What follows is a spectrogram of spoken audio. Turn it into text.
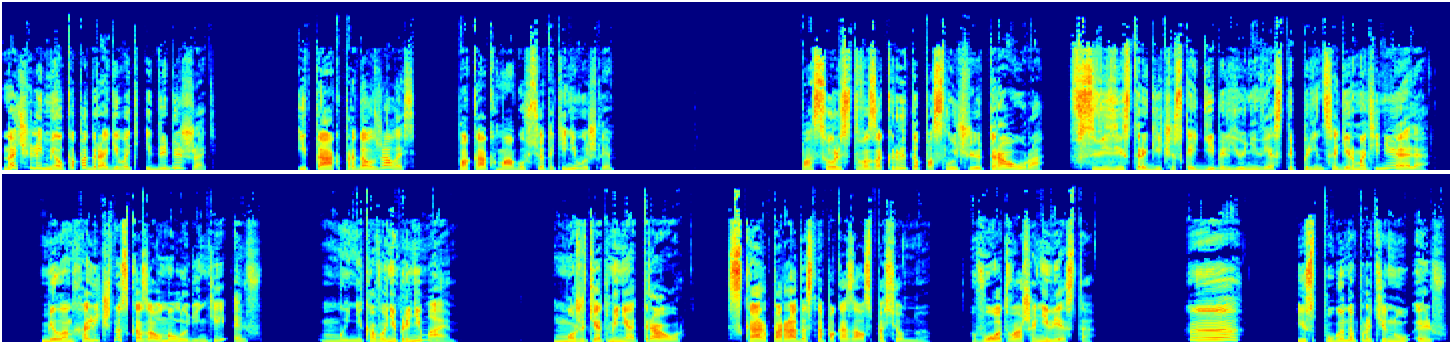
начали мелко подрагивать и дребезжать. И так продолжалось, пока к магу все-таки не вышли. Посольство закрыто по случаю траура в связи с трагической гибелью невесты принца Дерматиниэля, меланхолично сказал молоденький эльф. Мы никого не принимаем. Можете отменять траур. Скарпа радостно показал спасенную. Вот ваша невеста. э Испуганно протянул эльф.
